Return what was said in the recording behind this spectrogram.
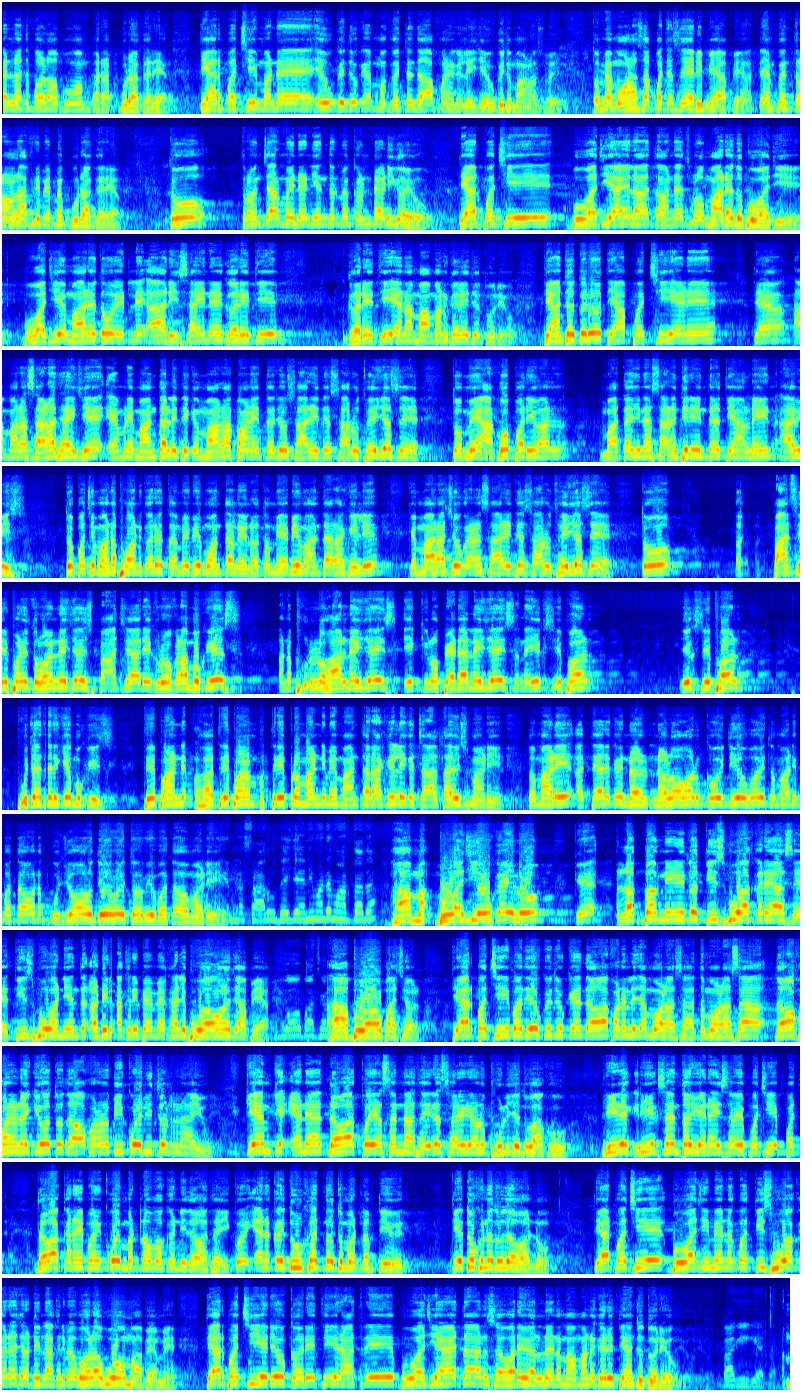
પહેલા તો બળવા આમ પૂરા કર્યા. ત્યાર પછી મને એવું કીધું કે મગજને દવાખાને લઈ જાય એવું કીધું હોય. તો મેં મોડાસા પચાસ હજાર રૂપિયા આપ્યા. તેમ કરીને ત્રણ લાખ રૂપિયા મેં પૂરા કર્યા. તો ત્રણ ચાર મહિનાની અંદર મેં કંટાળી ગયો. ત્યાર પછી ભુવાજી આવેલા હતા અને થોડો મારે તો ભુવાજીએ. ભુવાજીએ મારે તો એટલે આ રિસાઈને ઘરેથી ઘરેથી એના મામાના ઘરે જતો રહ્યો. ત્યાં જતો રહ્યો, ત્યાં પછી એણે ત્યાં આ મારા શાળા થાય છે, એમણે માનતા લીધી કે મારા પાણી જો સારી રીતે સારું થઈ જશે, તો મેં આખો પરિવાર માતાજીના સાનિધ્યની અંદર ત્યાં લઈને આવીશ. તો પછી મને ફોન કર્યો, તમે બી માનતા લઈ લો. તો મેં બી માનતા રાખેલી કે મારા છોકરાને સારી રીતે સારું થઈ જશે. તો પાંચ શ્રીફળની તોરણ લઈ જઈશ, પાંચ હજાર એક રોકડા મૂકીશ અને ફૂલનો હાર લઈ જઈશ, એક કિલો પેડા લઈ જઈશ અને એક શ્રીફળ એક શ્રીફળ પૂજા તરીકે મૂકીશ. તે પણ ત્રિપ્રમાણ ત્રિપ્રમાણની મેં માનતા રાખેલી કે ચાલતા આવીશ માડી તો મારી અત્યારે કોઈ નળ- નળવાવાળું કોઈ દેવ હોય તો મારી બતાવો ને પૂજવાવાળું દેવ હોય તો બી બતાવો માડી સારું થઈ જાય એની માટે મારતા હતા? હા ભુવાજી એવું કહેલું કે લગભગની તો ત્રીસ ભુવા કર્યા હશે. ત્રીસ ભુવાની અંદર અઢી લાખ રૂપિયા મેં ખાલી ભુવાઓ જ આપ્યા. હા ભુવાઓ પાછળ. ત્યાર પછી બધે એવું કીધું કે દવાખાને લઈ જા મોડાસા. તો મોડાસા દવાખાને લઈ ગયો તો દવાખાનાનું બી કોઈ રિઝલ્ટ ના આવ્યું. કેમ કે એને દવા કોઈ અસર ના થઈ એટલે શરીર એનું ફૂલી જતું આખું. રિએક્શન થયું એના હિસાબે પછી દવા કરાય પણ કોઈ મતલબ વગરની દવા થઈ. કોઈ એને કોઈ દુઃખ જ નહોતું મતલબ તે તે દુઃખ નહોતું દવાનું. ત્યાર પછી ભુવાજી મેં લગભગ ત્રીસ ભુવા કર્યા છે અઢી લાખ રૂપિયા ભોળા ભુવામાં આપ્યા મેં. ત્યાર પછી એ રહ્યો ઘરેથી રાત્રે ભુવાજી આવ્યા હતા અને સવારે વહેલો એના મામાના ઘરે ત્યાં જતો રહ્યો.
